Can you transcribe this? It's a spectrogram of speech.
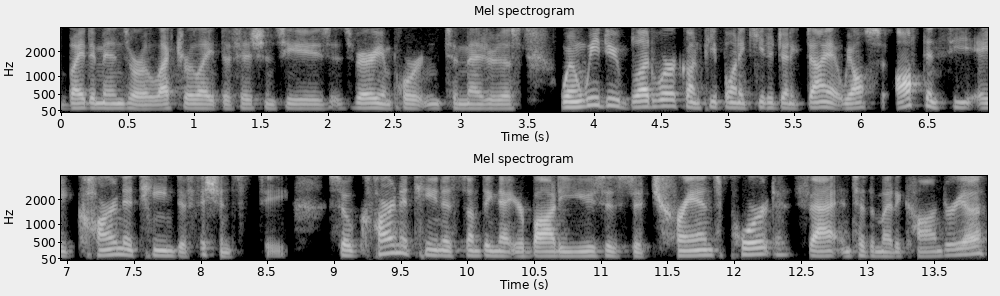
vitamins or electrolyte deficiencies. It's very important to measure this. When we do blood work on people on a ketogenic diet, we also often see a carnitine deficiency. So carnitine is something that your body uses to transport fat into the mitochondria.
